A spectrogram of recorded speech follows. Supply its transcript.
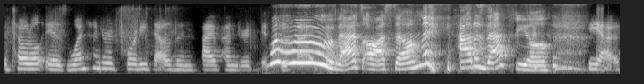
The total is one hundred forty thousand five hundred fifty. Woohoo! That's awesome. How does that feel? Yes,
